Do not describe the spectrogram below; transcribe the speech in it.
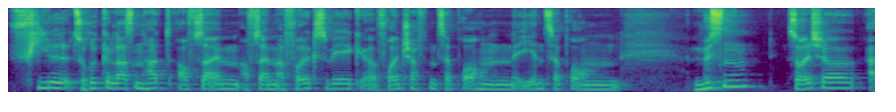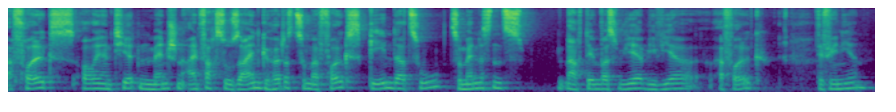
viel zurückgelassen hat auf seinem, auf seinem Erfolgsweg, äh, Freundschaften zerbrochen, Ehen zerbrochen, müssen solche erfolgsorientierten Menschen einfach so sein? Gehört das zum Erfolgsgehen dazu? Zumindest nach dem, was wir, wie wir Erfolg definieren?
